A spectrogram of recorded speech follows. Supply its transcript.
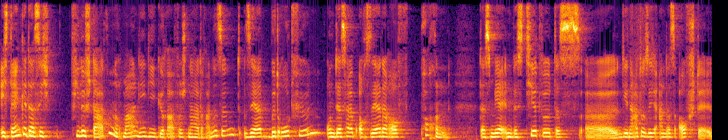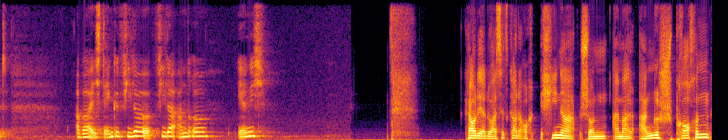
Ich denke, dass sich viele Staaten, nochmal, die, die grafisch nahe dran sind, sehr bedroht fühlen und deshalb auch sehr darauf pochen, dass mehr investiert wird, dass äh, die NATO sich anders aufstellt. Aber ich denke, viele, viele andere eher nicht. Claudia, du hast jetzt gerade auch China schon einmal angesprochen.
